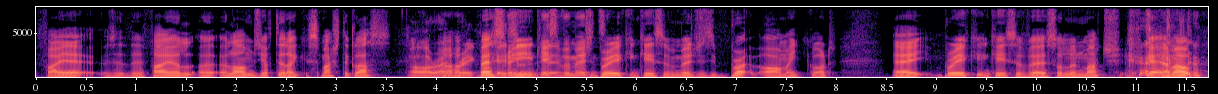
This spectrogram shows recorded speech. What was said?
fire is it the fire uh, alarms? You have to like smash the glass, Oh, right. Oh, break. best in Break scene. in case of emergency. break in case of emergency. Br- oh my god, uh, break in case of a Sunderland match. Get them out,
